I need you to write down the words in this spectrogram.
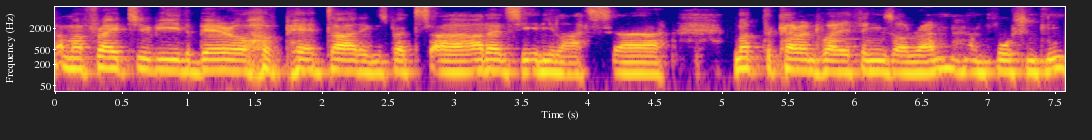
I'm afraid to be the bearer of bad tidings, but uh, I don't see any lights. Uh, not the current way things are run, unfortunately.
